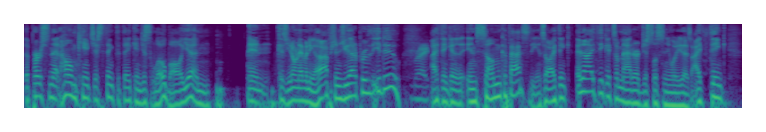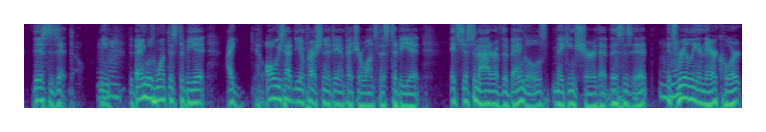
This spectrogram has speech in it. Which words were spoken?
The person at home can't just think that they can just lowball you and and because you don't have any other options, you got to prove that you do. Right. I think in, in some capacity, and so I think, and I think it's a matter of just listening to what he does. I think this is it, though. I mean, Mm-hmm. the Bengals want this to be it. I have always had the impression that Dan Pitcher wants this to be it. It's just a matter of the Bengals making sure that this is it. Mm-hmm. It's really in their court.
